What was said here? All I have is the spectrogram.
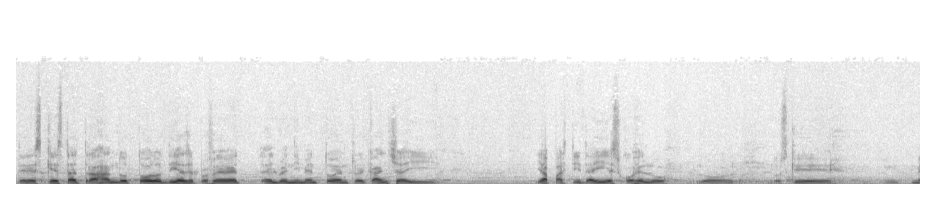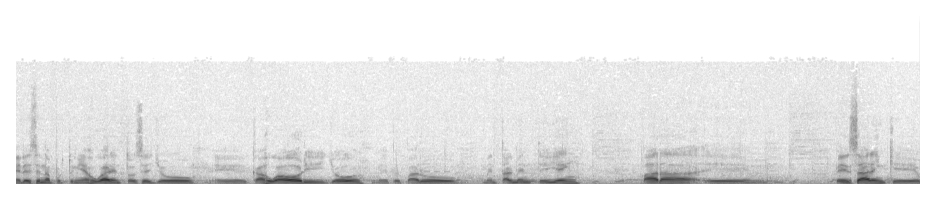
tenés que estar trabajando todos los días, el profe ve el rendimiento dentro de cancha y, a partir de ahí escoge lo, lo, los que merecen la oportunidad de jugar. Entonces yo, eh, cada jugador y yo me preparo mentalmente bien para eh, pensar en que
